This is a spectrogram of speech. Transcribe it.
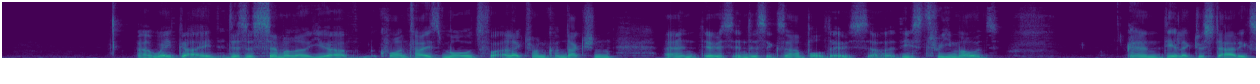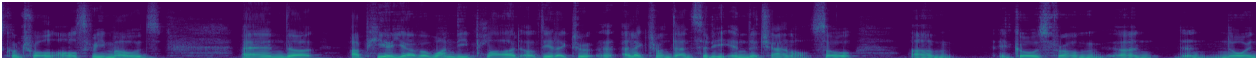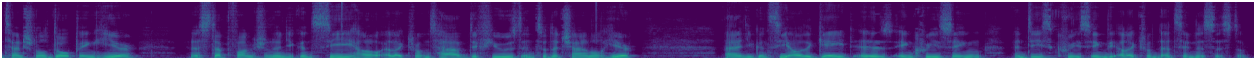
a waveguide. This is similar. You have quantized modes for electron conduction. And there's, in this example, there's uh, these three modes. And the electrostatics control all three modes. And uh, up here, you have a 1D plot of the electro, uh, electron density in the channel. So um, it goes from uh, the no intentional doping here in a step function and you can see how electrons have diffused into the channel here. And you can see how the gate is increasing and decreasing the electron density in the system.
